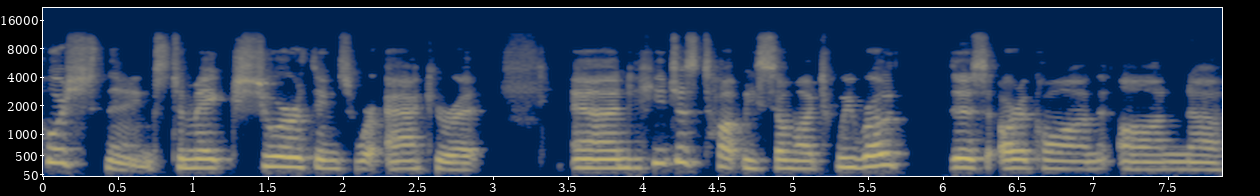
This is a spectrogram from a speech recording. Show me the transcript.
pushed things to make sure things were accurate. And he just taught me so much. We wrote this article on, on uh,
